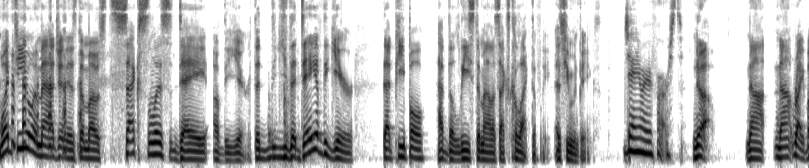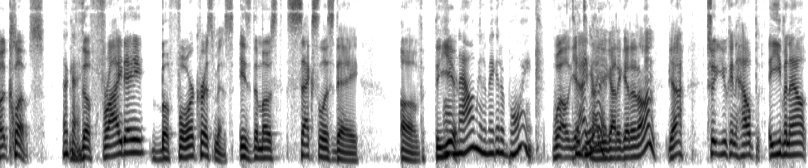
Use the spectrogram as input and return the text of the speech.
What do you imagine is the most sexless day of the year? The, the the day of the year that people have the least amount of sex collectively as human beings? January 1st. No, not not right, but close. Okay. The Friday before Christmas is the most sexless day of the Well, year. now I'm going to make it a point. Well, yeah, now it. you got to get it on. Yeah. So you can help even out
